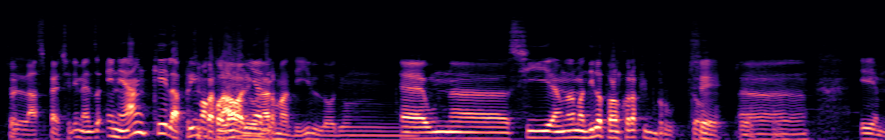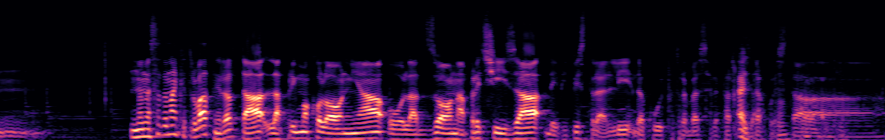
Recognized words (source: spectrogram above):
sì. la specie di mezzo e neanche la prima si colonia di un armadillo, di un... È un... Uh, sì, è un armadillo però ancora più brutto. Sì, sì, uh, e, um, non è stata neanche trovata in realtà la prima colonia o la zona precisa dei pipistrelli da cui potrebbe essere partita esatto, questa,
